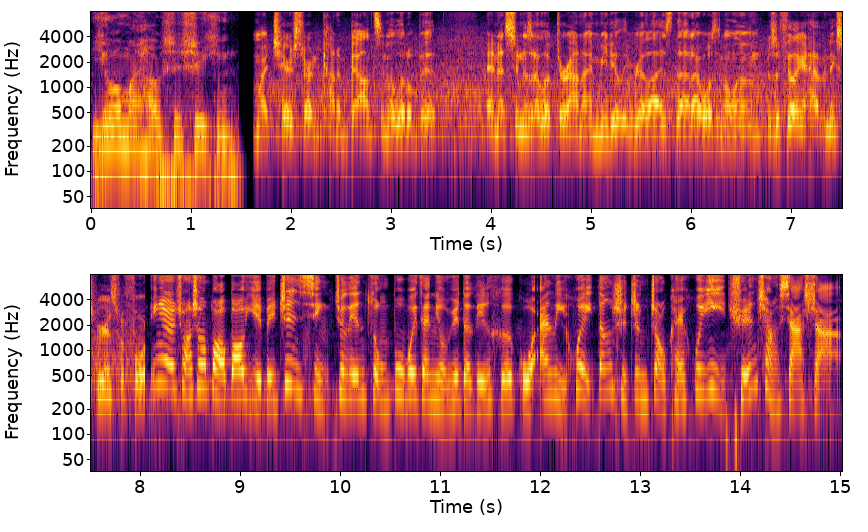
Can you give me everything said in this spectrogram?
Yo, my house is shaking. My chair started kind of bouncing a little bit. And as soon as I looked around, I immediately realized that I wasn't alone. It was a feeling I haven't experienced before. 婴儿床上宝宝也被震醒，就连总部位在纽约的联合国安理会当时正召开会议，全场吓傻。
